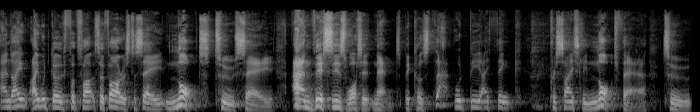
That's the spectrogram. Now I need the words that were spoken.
And I, I would go far, so far as to say, not to say, and this is what it meant, because that would be, I think, precisely not fair to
